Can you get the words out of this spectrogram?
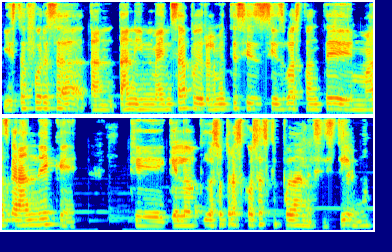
Y esta fuerza tan, tan inmensa, pues realmente sí es, sí es bastante más grande que, que, que las otras cosas que puedan existir, ¿no?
